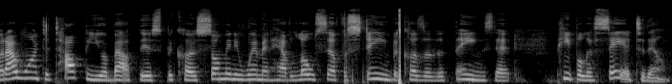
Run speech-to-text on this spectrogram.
But I want to talk to you about this because so many women have low self esteem because of the things that people have said to them.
